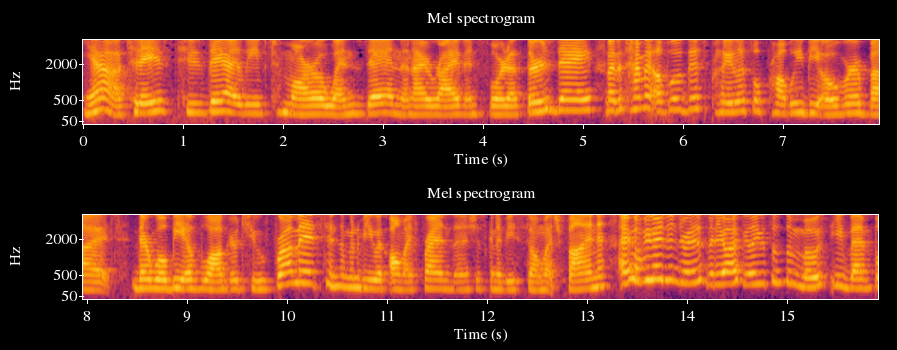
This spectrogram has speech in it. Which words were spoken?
Yeah, today's Tuesday. I leave tomorrow, Wednesday, and then I arrive in Florida Thursday. By the time I upload this, playlist will probably be over, but there will be a vlog or two from it since I'm gonna be with all my friends and it's just gonna be so much fun. I hope you guys enjoyed this video. I feel like this was the most eventful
